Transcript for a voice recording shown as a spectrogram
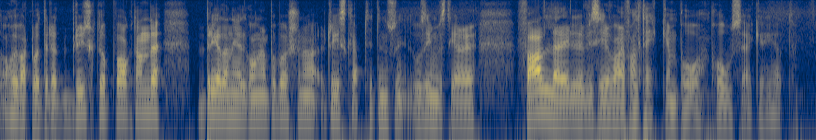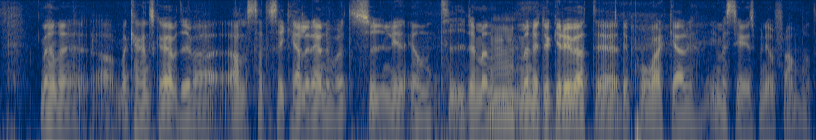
har ju varit ett rätt bryskt uppvaknande, breda nedgångar på börserna, riskaptiten hos, hos investerare faller, eller vi ser i varje fall tecken på, på osäkerhet. Men eh, ja, man kanske inte ska överdriva all statistik heller. Det har varit synlig en tid. Men, mm. men hur tycker du att det, det, påverkar investeringsmiljön framåt?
